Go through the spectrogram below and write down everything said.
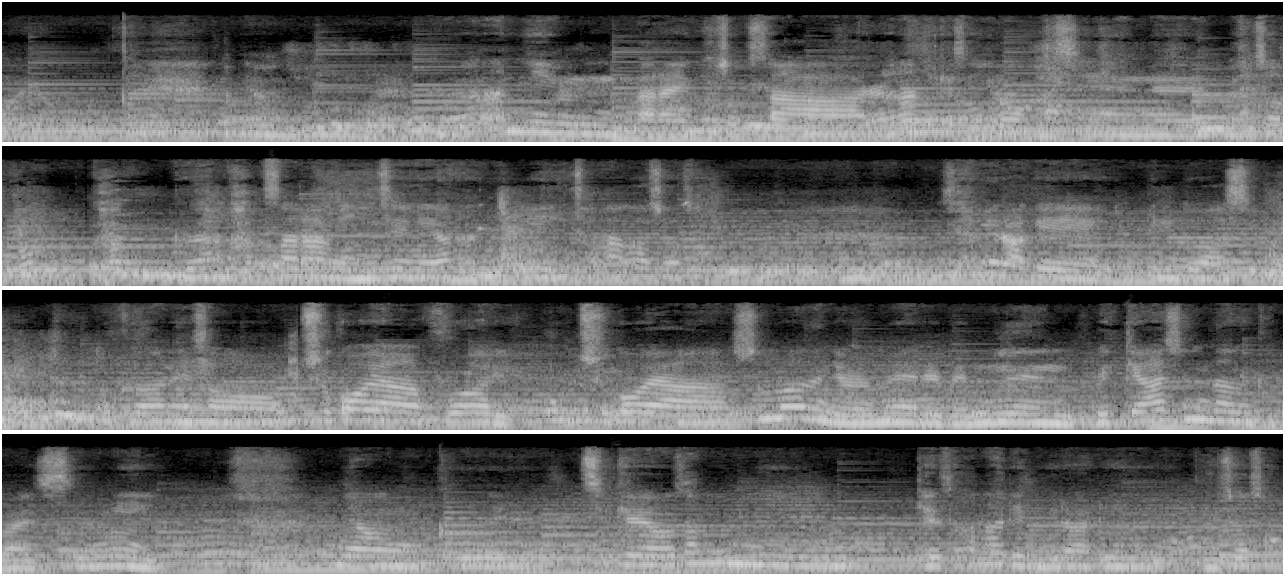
거예요. 그냥 그 하나님 나라의 구속사를 하나님께서 이뤄가시면서도 각, 그, 각 사람의 인생에 하나님이 찾아가셔서 세밀하게 인도하시고 또 그 안에서 죽어야 부활이 있고 죽어야 수많은 열매를 맺는 맺게 하신다는 그 말씀이 그냥 그 지계현 사모님께서 하나님 미랄이 되셔서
